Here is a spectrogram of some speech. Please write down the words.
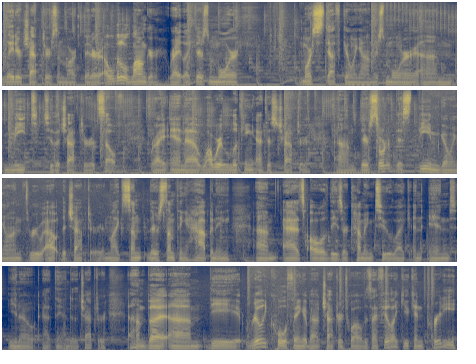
later chapters in Mark that are a little longer, right? Like there's more more stuff going on. There's more um, meat to the chapter itself right? And uh, while we're looking at this chapter, um, there's sort of this theme going on throughout the chapter, and like some there's something happening um, as all of these are coming to like an end, you know, at the end of the chapter. Um, but um, the really cool thing about chapter 12 is I feel like you can pretty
